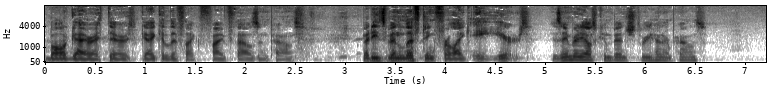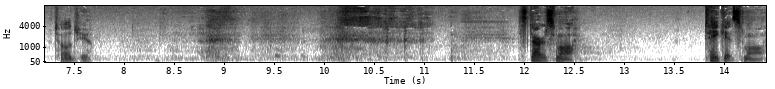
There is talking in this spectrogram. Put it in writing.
Bald guy right there. Guy can lift like 5,000 pounds. But he's been lifting for like eight years. Does anybody else can bench 300 pounds? Told you. Start small. Take it small.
